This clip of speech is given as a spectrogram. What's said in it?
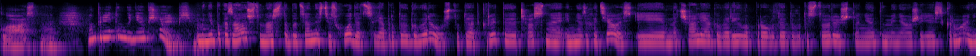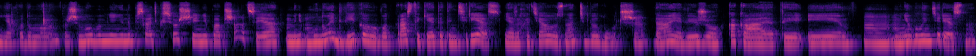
классная. Но при этом мы не общаемся. Мне показалось, что наши с тобой ценности сходятся. Я про то и говорю, что ты открытая, честная, и мне захотелось. И вначале я говорила про вот эту вот историю, что нет, у меня уже есть в кармане. Я подумала, почему бы мне не написать Ксюше и не пообщаться? Я, мной двигал вот как раз-таки этот интерес. Я захотела узнать тебя лучше. Да, я вижу, какая ты. И мне было интересно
